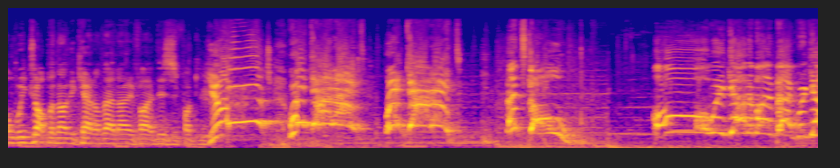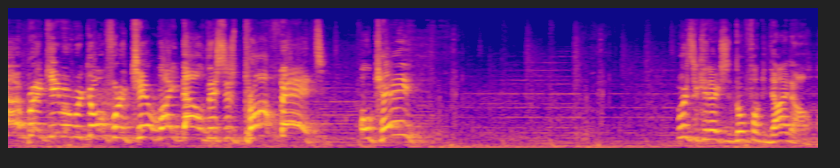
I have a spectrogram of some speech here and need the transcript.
Oh, we drop another cat on that 95. This is fucking huge! We got it! We got it! Let's go! Oh, we got him on the back. We got him break even. We're going for a kill right now. This is profit! Okay? Where's the connection? Don't fucking die now.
